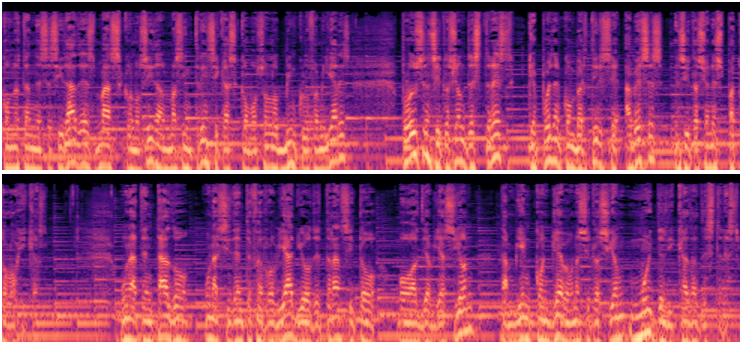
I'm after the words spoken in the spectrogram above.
con nuestras necesidades más conocidas, más intrínsecas como son los vínculos familiares, producen situaciones de estrés que pueden convertirse a veces en situaciones patológicas. Un atentado, un accidente ferroviario, de tránsito o de aviación también conlleva una situación muy delicada de estrés.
